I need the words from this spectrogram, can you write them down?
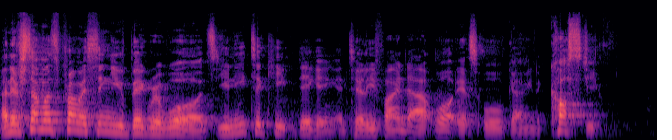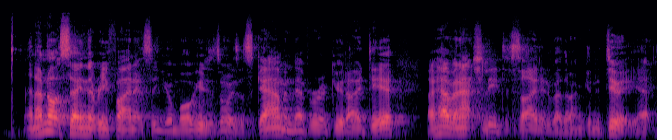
and if someone's promising you big rewards, you need to keep digging until you find out what it's all going to cost you. And I'm not saying that refinancing your mortgage is always a scam and never a good idea. I haven't actually decided whether I'm going to do it yet.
